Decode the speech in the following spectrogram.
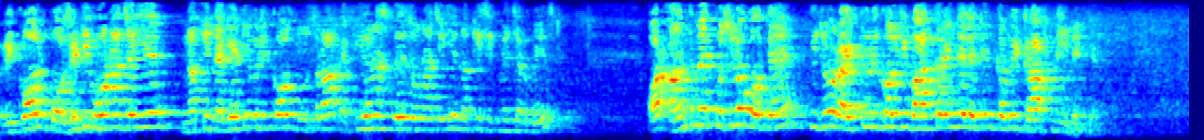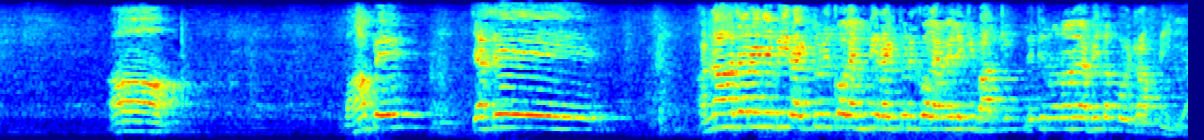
रिकॉल पॉजिटिव होना चाहिए, न कि नेगेटिव रिकॉल दूसरा अपियरेंस बेस्ड होना चाहिए, न कि सिग्नेचर बेस्ड और अंत में कुछ लोग होते हैं कि जो राइट टू रिकॉल की बात करेंगे, लेकिन कभी ड्राफ्ट नहीं देंगे। वहाँ पे जैसे अन्ना हजारे ने भी right to recall MP right to recall MLA की बात की, लेकिन उन्होंने अभी तक कोई ड्राफ्ट नहीं दिया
